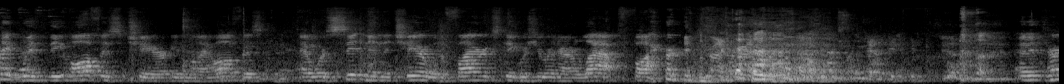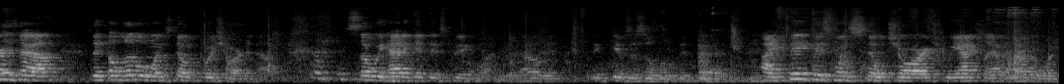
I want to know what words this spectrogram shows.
with the office chair in my office, and we're sitting in the chair with a fire extinguisher in our lap, firing and it turns out that the little ones don't push hard enough. So we had to get this big one, you know, that, that gives us a little bit better. I think this one's still charged, we actually have another one,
